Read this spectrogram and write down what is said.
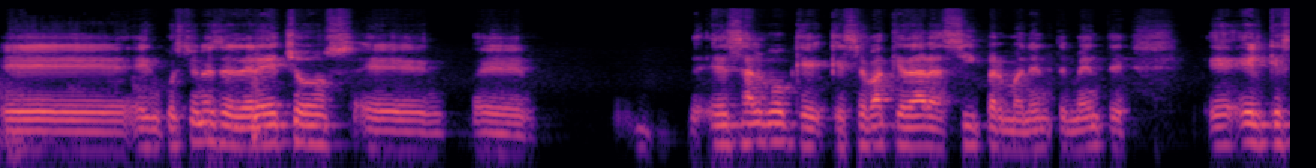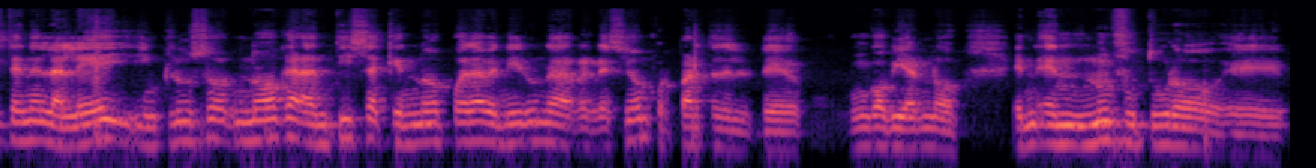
eh, en cuestiones de derechos eh, es algo que, que, se va a quedar así permanentemente. El que estén en la ley incluso no garantiza que no pueda venir una regresión por parte de un gobierno en, un futuro eh,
